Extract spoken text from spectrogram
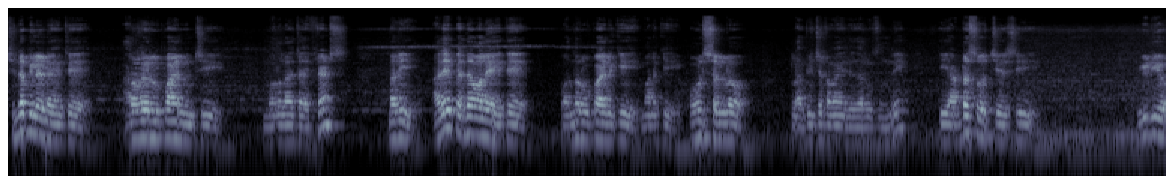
చిన్నపిల్లలు అయితే అరవై రూపాయల నుంచి మొదలవుతాయి ఫ్రెండ్స్. మరి అదే పెద్దవాళ్ళు అయితే వంద రూపాయలకి మనకి హోల్సేల్లో లభించడం అయితే జరుగుతుంది. ఈ అడ్రస్ వచ్చేసి వీడియో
